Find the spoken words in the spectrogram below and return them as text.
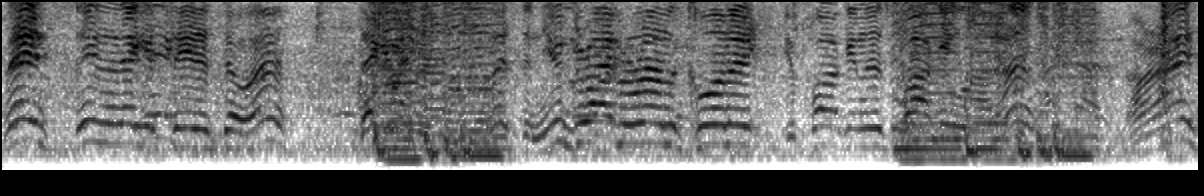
Vince, see that they can see it too, huh? A minute. Listen, you drive around the corner, you park in this parking lot, huh? All right?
